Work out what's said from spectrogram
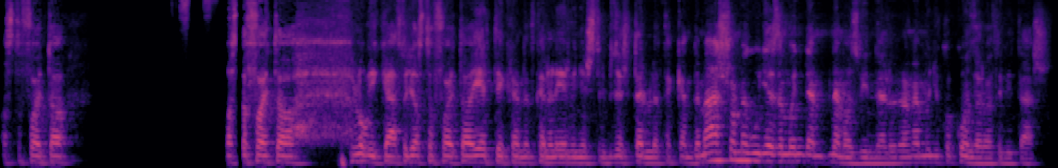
azt a fajta azt a fajta logikát, vagy azt a fajta értékrendet kellene érvényesíteni bizonyos területeken. De máshol meg úgy érzem, hogy nem, nem az vinne előre, hanem mondjuk a konzervativitás.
